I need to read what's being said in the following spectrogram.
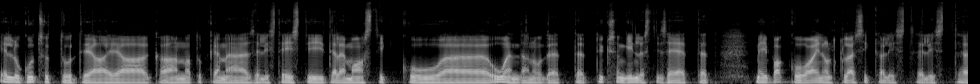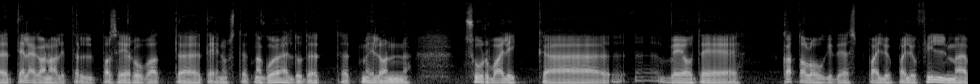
ellu kutsutud ja, ja ka natukene sellist Eesti telemaastikku äh, uuendanud, et, et üks on kindlasti see, et, et me ei paku ainult klassikalist sellist äh, telekanalitel baseeruvat äh, teenust, et nagu öeldud, et, et meil on suur valik äh, VOD kataloogidest, palju, palju filme,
